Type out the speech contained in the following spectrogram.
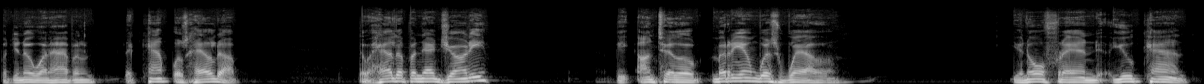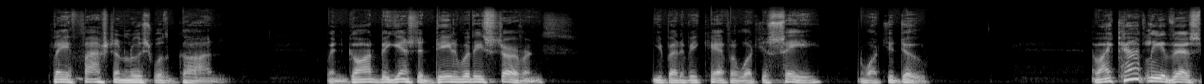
But you know what happened? The camp was held up. They were held up in their journey until Miriam was well. You know, friend, you can't play fast and loose with God. when God begins to deal with his servants, you better be careful what you say and what you do. Now, I can't leave this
